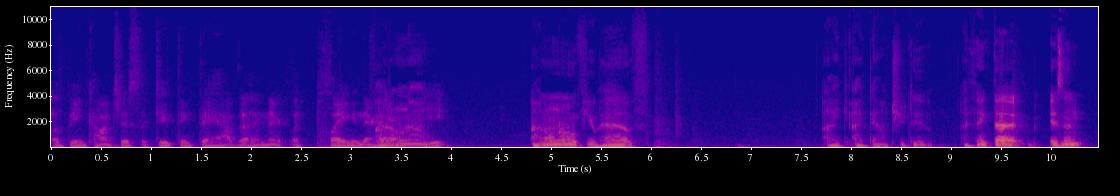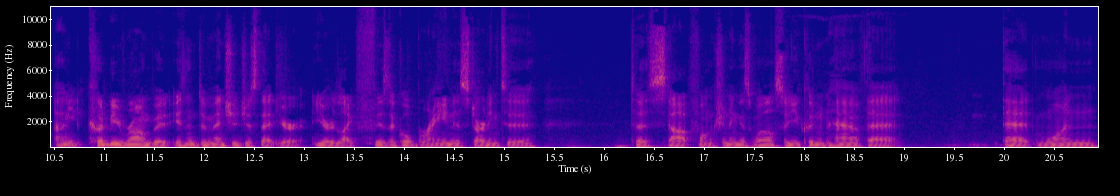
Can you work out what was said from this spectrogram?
of being conscious, like, do you think they have that in their like playing in their I head on don't know. repeat? I don't know if you have. I I doubt you do. I think that isn't. I mean- could be wrong, but isn't dementia just that your your like physical brain is starting to to stop functioning as well? So you couldn't have that that one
